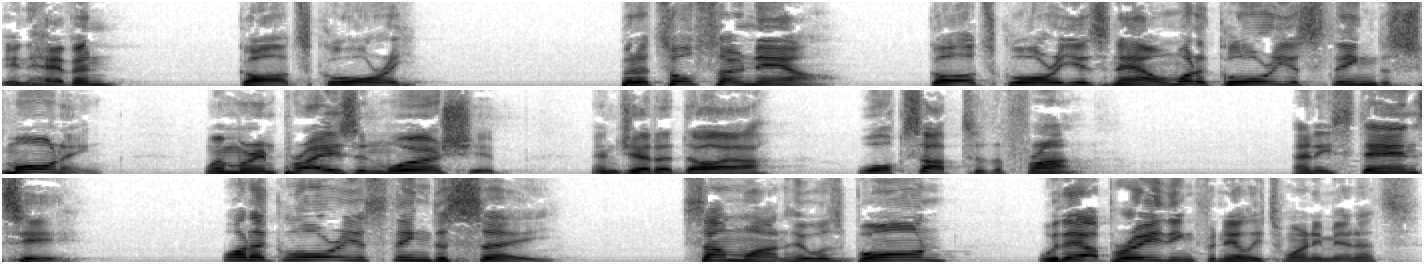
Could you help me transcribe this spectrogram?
in heaven, God's glory. But it's also now. God's glory is now. And what a glorious thing this morning when we're in praise and worship and Jedediah walks up to the front and he stands here. What a glorious thing to see. Someone who was born without breathing for nearly 20 minutes.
